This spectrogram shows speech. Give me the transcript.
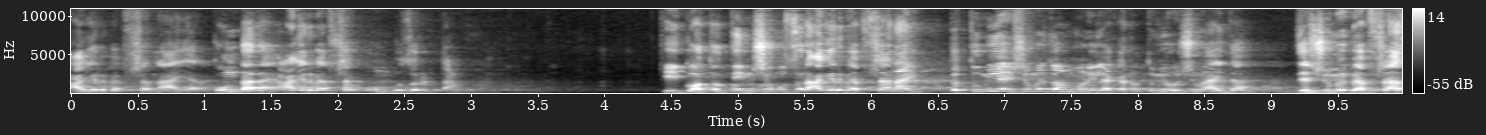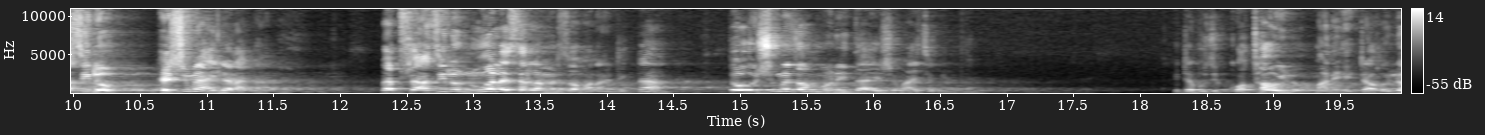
আগের ব্যবসা নাই আর কোনটা নাই? আগের ব্যবসা কোন বছরেরটা? কি গত তিনশো বছর আগের ব্যবসা নাই? তো তুমি এই সময় জন্ম নিলা কেন? তুমি ওই সময় আইতা? যে সময় ব্যবসা আসিল সেই সময় আইলে না কেন? ব্যবসা আসিল নু আলাইসাল্লামের জমানায়, ঠিক না? তো ওই সময় জন্ম নিতা, এই সময় আইসে নিতা এটা বুঝি কথা হইল? মানে এটা হইল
